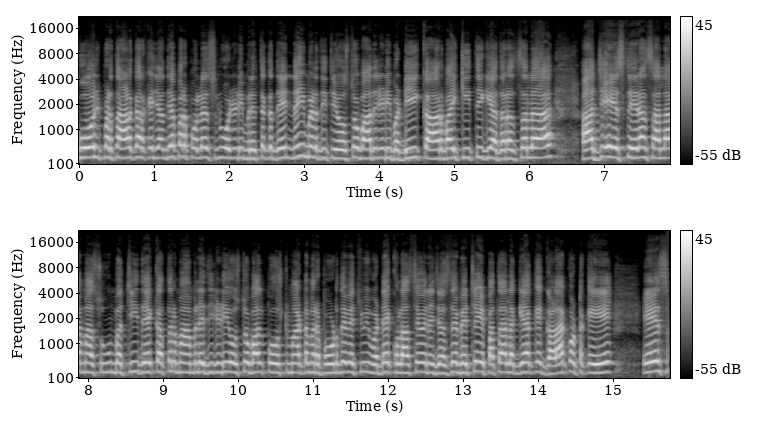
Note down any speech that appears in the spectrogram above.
ਖੋਜ ਪੜਤਾਲ ਕਰਕੇ ਜਾਂਦੀ ਆ, ਪਰ ਪੁਲਿਸ ਨੂੰ ਉਹ ਜਿਹੜੀ ਮ੍ਰਿਤਕ ਦੇ ਨਹੀਂ ਮਿਲਦੀ ਤੇ ਉਸ ਤੋਂ ਬਾਅਦ ਜਿਹੜੀ ਵੱਡੀ ਕਾਰਵਾਈ ਕੀਤੀ ਗਈ ਦਰਅਸਲ, ਅੱਜ ਇਸ 13 ਸਾਲਾ ਮਾਸੂਮ ਬੱਚੀ ਦੇ ਕਤਲ ਮਾਮਲੇ ਦੀ ਜਿਹੜੀ ਉਸ ਤੋਂ ਬਾਅਦ ਪੋਸਟਮਾਰਟਮ ਰਿਪੋਰਟ ਦੇ ਵਿੱਚ ਵੀ ਵੱਡੇ ਖੁਲਾਸੇ ਹੋਏ ਨੇ, ਜਿਸ ਦੇ ਵਿੱਚ ਇਹ ਪਤਾ ਲੱਗਿਆ ਕਿ ਗਲਾ ਘੁੱਟ ਕੇ ਇਸ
